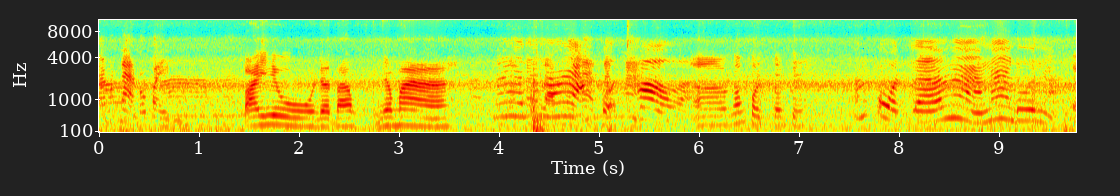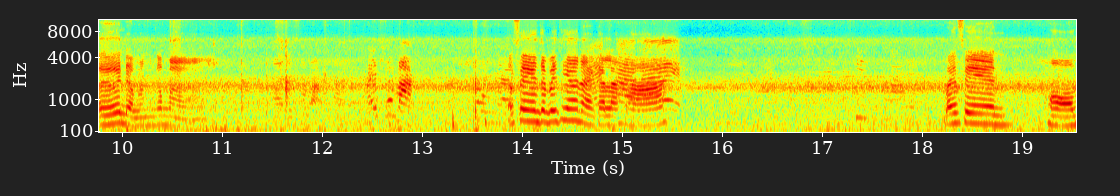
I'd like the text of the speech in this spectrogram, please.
น้ำหนักก็ไป ไปอยู่ เดี๋ยวตามเดี๋ยวมาแม่ต้องหากดเข้าอะเออก็กดกดสิมันกดแล้วน่ะแม่ดูน่ะ เออ เดี๋ยวมันก็มาไม่สมัครแล้วเฟนจะไปเที่ยวไหนกันล่ะคะไปเฟน หอม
